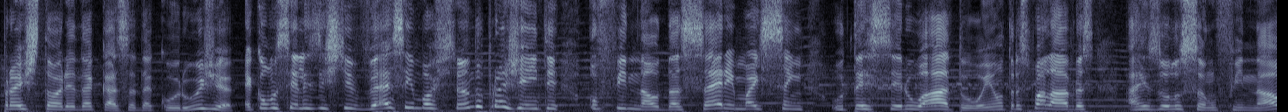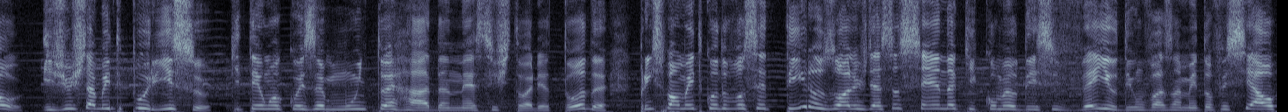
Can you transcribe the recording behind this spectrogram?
para a história da Caça da Coruja. É como se eles estivessem mostrando pra gente o final da série, mas sem o terceiro ato, ou em outras palavras, a resolução final, e justamente por isso que tem uma coisa muito errada nessa história toda, principalmente quando você tira os olhos dessa cena que, como eu disse, veio de um vazamento oficial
